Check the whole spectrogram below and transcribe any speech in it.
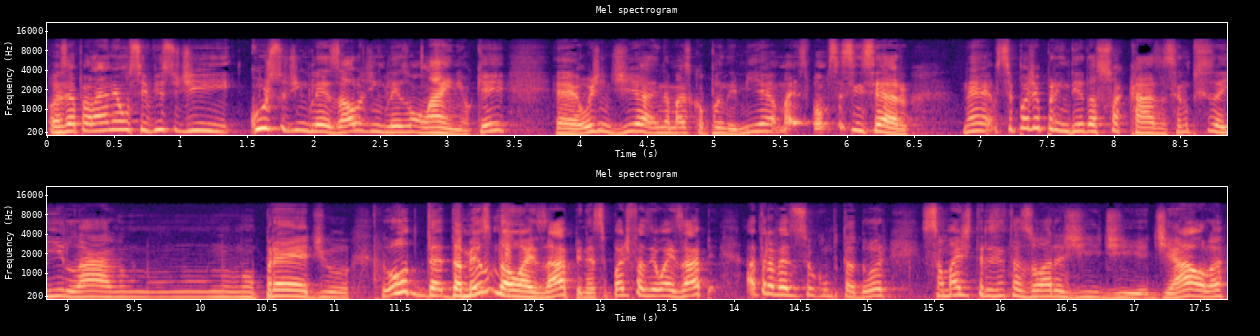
O WhatsApp Online é um serviço de curso de inglês, aula de inglês online, ok? É, hoje em dia, ainda mais com a pandemia, mas vamos ser sinceros, né? Você pode aprender da sua casa, você não precisa ir lá no, no- no prédio, ou da, da mesmo da WhatsApp, né? Você pode fazer o WhatsApp através do seu computador. São mais de 300 horas de, de, de aula,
